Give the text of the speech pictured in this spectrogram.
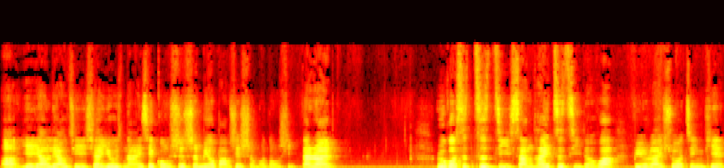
啊也要了解一下，有哪一些公司是没有保些什么东西。当然，如果是自己伤害自己的话，比如来说，今天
